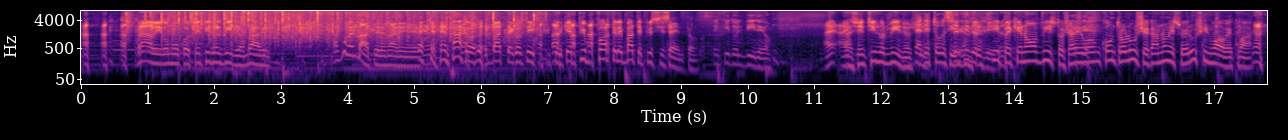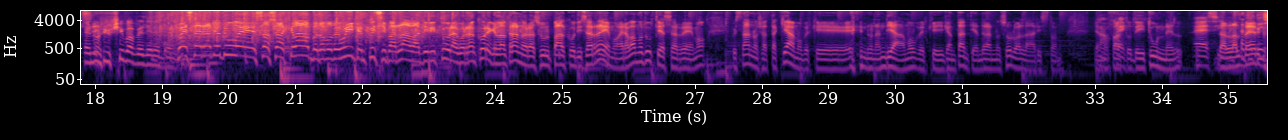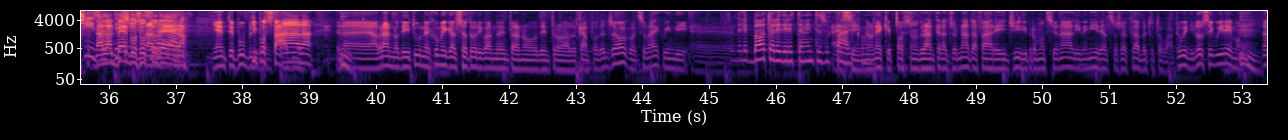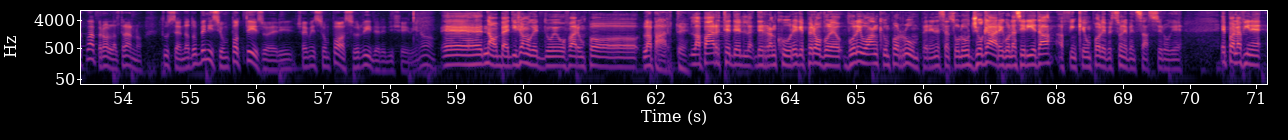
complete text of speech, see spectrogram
Bravi comunque, ho sentito il video, bravi. Ma come batte le mani? Renato le batte così, perché più forte le batte più si sentono. Ho sentito il video. Eh, hai Hai sentito il video? Sì. Hai detto così. sentito il Sì, video? perché non ho visto, c'avevo un controluce che hanno messo le luci nuove qua Sì. e non riuscivo a vedere bene. Questa è Radio 2 Social Club dopo The Weekend. Qui si parlava addirittura con Rancore che l'altro anno era sul palco di Sanremo. Eravamo tutti a Sanremo. Quest'anno ci attacchiamo perché non andiamo, perché i cantanti andranno solo all'Ariston. Gli hanno Ah, ok. fatto dei tunnel Eh sì. dall'albergo. deciso, Dall'albergo sottoterra. Niente pubblico Tipo stadio. Eh, avranno dei tunnel come i calciatori quando entrano dentro al campo del gioco, insomma, e quindi eh, delle botole direttamente sul eh palco. sì, non è che possono durante la giornata fare i giri promozionali, venire al social club e tutto quanto. Quindi lo seguiremo da qua, però l'altro anno tu sei andato benissimo, un po' teso eri, ci hai messo un po' a sorridere, dicevi, no? Eh, no, beh, diciamo che dovevo fare un po' La parte. la parte del, del rancore che però volevo, volevo anche un po' rompere, nel senso volevo giocare con la serietà affinché un po' le persone pensassero che... E poi alla fine,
